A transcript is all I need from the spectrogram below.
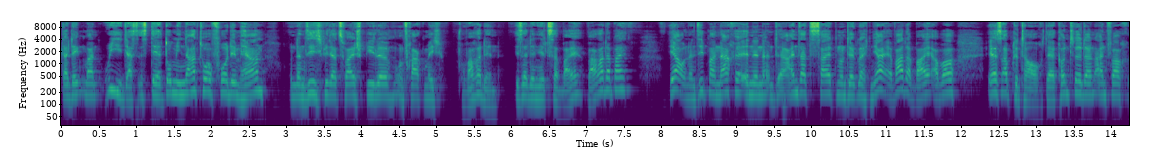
da denkt man, ui, das ist der Dominator vor dem Herrn. Und dann sehe ich wieder zwei Spiele und frage mich, wo war er denn? Ist er denn jetzt dabei? War er dabei? Ja, und dann sieht man nachher in den Einsatzzeiten und dergleichen, ja, er war dabei, aber er ist abgetaucht. Er konnte dann einfach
